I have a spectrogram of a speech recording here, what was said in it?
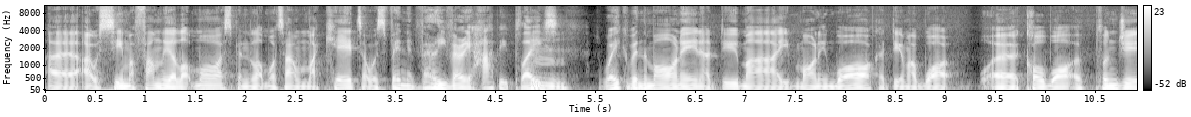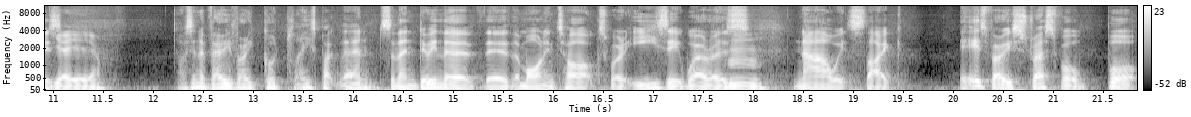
Uh, I was seeing my family a lot more. I spent a lot more time with my kids. I was in a very very happy place. I'd wake up in the morning. I'd do my morning walk. I'd do my wa- uh, cold water plunges. Yeah, yeah, yeah. I was in a very, very good place back then. So then doing the the, the morning talks were easy, whereas Mm. now it's like it is very stressful. But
